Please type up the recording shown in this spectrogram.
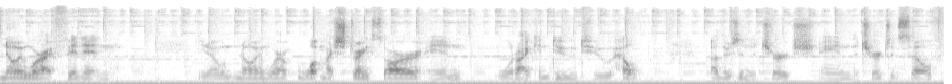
knowing where I fit in. You know, knowing where what my strengths are and what I can do to help others in the church and the church itself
